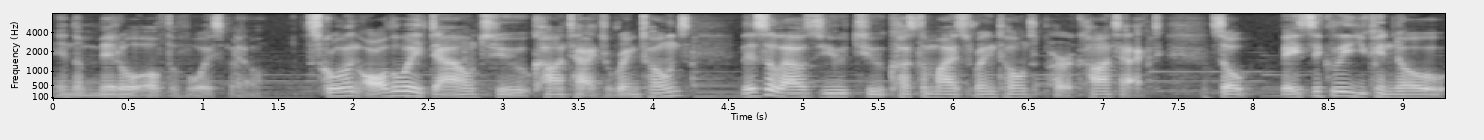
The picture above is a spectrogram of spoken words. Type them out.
in the middle of the voicemail. Scrolling all the way down to contact ringtones, this allows you to customize ringtones per contact. So basically you can know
